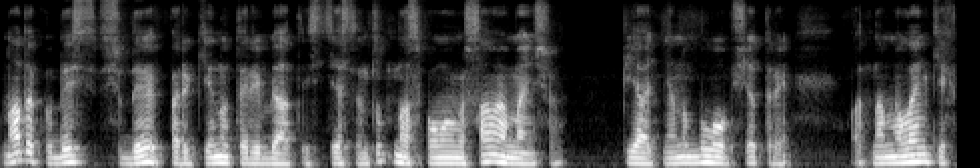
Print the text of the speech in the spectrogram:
треба кудись сюди перекинути ребят. Естественно. Тут у нас, по-моєму, саме менше. 5, ні, ну було б ще 3. От на маленьких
